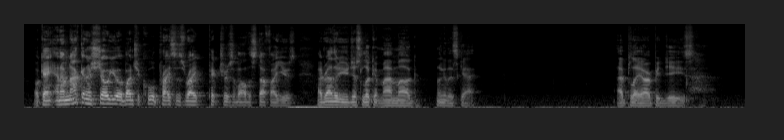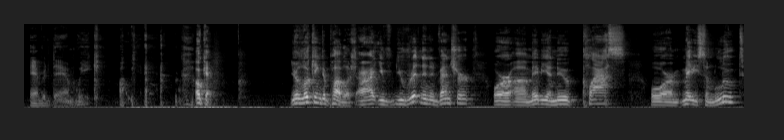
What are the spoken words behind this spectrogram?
okay? And I'm not going to show you a bunch of cool prices right pictures of all the stuff I use. I'd rather you just look at my mug. Look at this guy. I play RPGs every damn week. Oh yeah. Okay. You're looking to publish, all right? You've you've written an adventure, or uh, maybe a new class, or maybe some loot,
